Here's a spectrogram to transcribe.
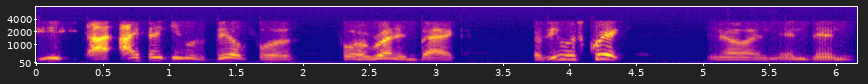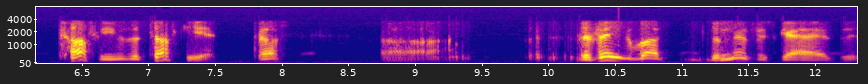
He, I, I think he was built for for a running back because he was quick, you know, and, and and tough. He was a tough kid. Tough. Uh, the thing about the Memphis guys is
